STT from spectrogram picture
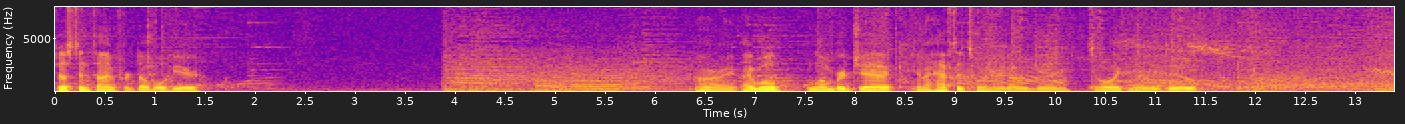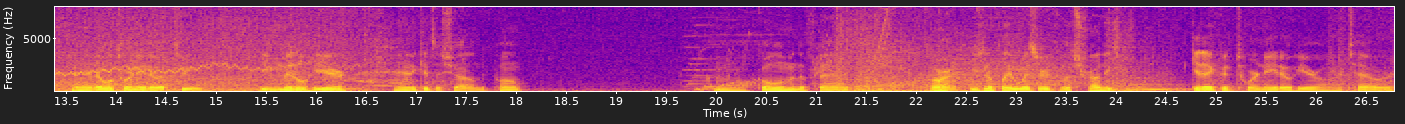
just in time for double here. Alright, I will Lumberjack, and I have to Tornado again. That's all I can really do. And I will Tornado up to the middle here, and it gets a shot on the pump. Hmm, Golem in the back. Alright, he's to play a Wizard. Let's try to get a good Tornado here on our tower.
